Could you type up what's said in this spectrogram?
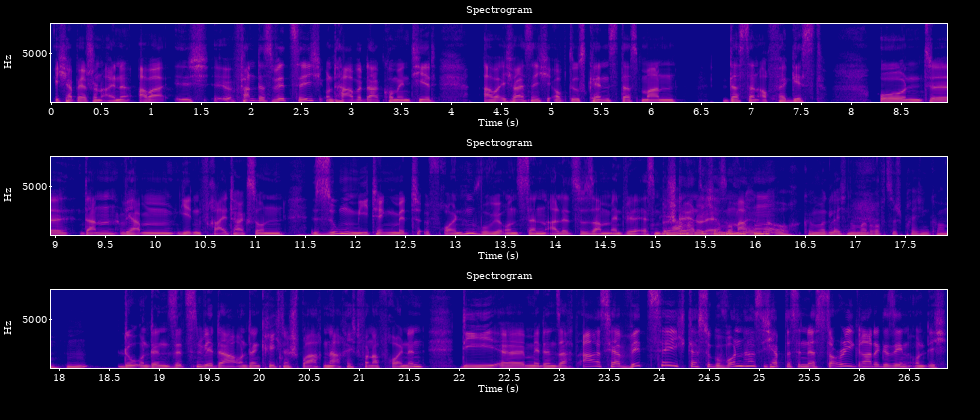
Ich habe ja schon eine, aber ich äh, fand das witzig und habe da kommentiert, aber ich weiß nicht, ob du es kennst, dass man das dann auch vergisst. Und äh, dann, wir haben jeden Freitag so ein Zoom-Meeting mit Freunden, wo wir uns dann alle zusammen entweder Essen bestellen hatte oder Essen machen. auch. Können wir gleich nochmal drauf zu sprechen kommen. Hm? Du, und dann sitzen wir da und dann kriege ich eine Sprachnachricht von einer Freundin, die äh, mir dann sagt, ah, ist ja witzig, dass du gewonnen hast. Ich habe das in der Story gerade gesehen und ich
